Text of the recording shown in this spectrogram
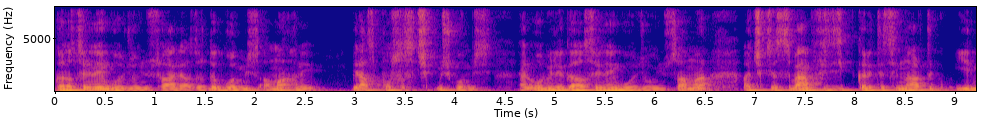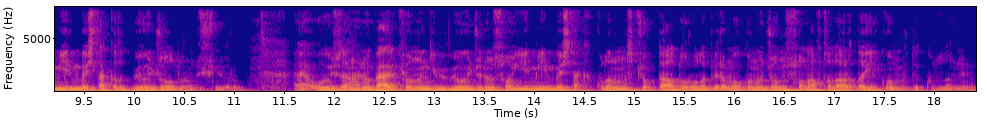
Galatasaray'ın en golcü oyuncusu hali hazırda Gomis ama hani biraz posası çıkmış Gomis. Yani o bile Galatasaray'ın en golcü oyuncusu ama açıkçası ben fizik kalitesinin artık 20-25 dakikalık bir oyuncu olduğunu düşünüyorum. E, o yüzden hani belki onun gibi bir oyuncunun son 20-25 dakika kullanılması çok daha doğru olabilir ama Okan Hoca onu son haftalarda ilk 11'de kullanıyor.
